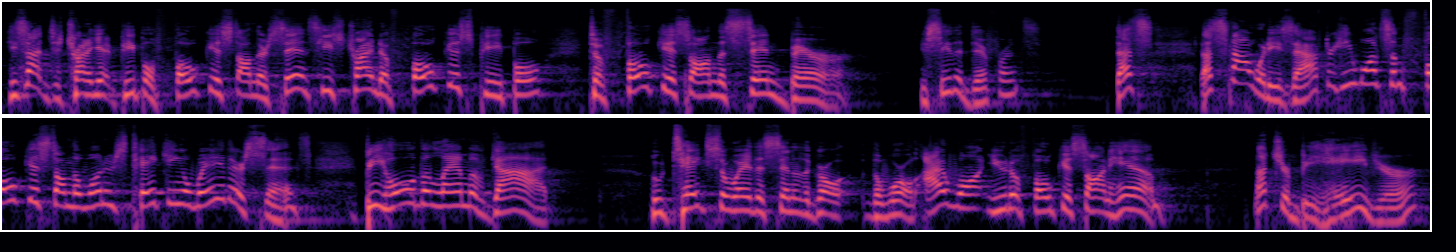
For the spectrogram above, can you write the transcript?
he's not just trying to get people focused on their sins. He's trying to focus people to focus on the sin bearer. You see the difference? That's, that's not what he's after. He wants them focused on the one who's taking away their sins. Behold the Lamb of God who takes away the sin of the, world. I want you to focus on him, not your behavior.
